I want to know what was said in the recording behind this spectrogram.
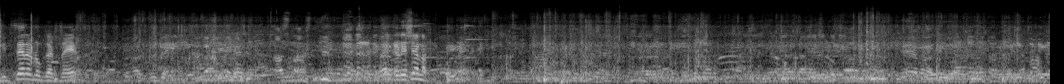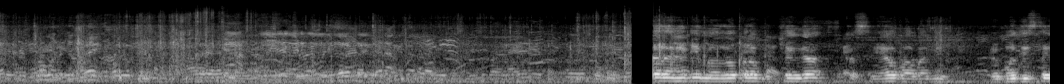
గిట్టారా నువ్వు గట్ల వెంకటేశన్న అనేది మన లోపల ముఖ్యంగా ఒక స్నేహభావాన్ని ప్రబోధిస్తే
